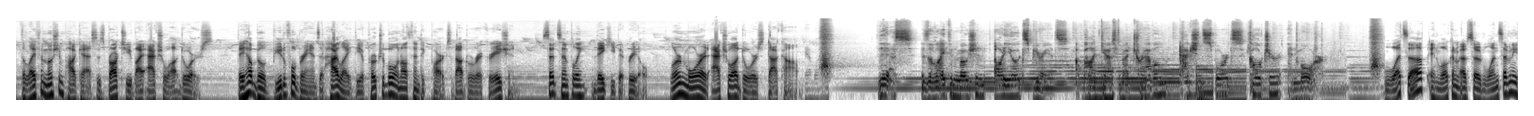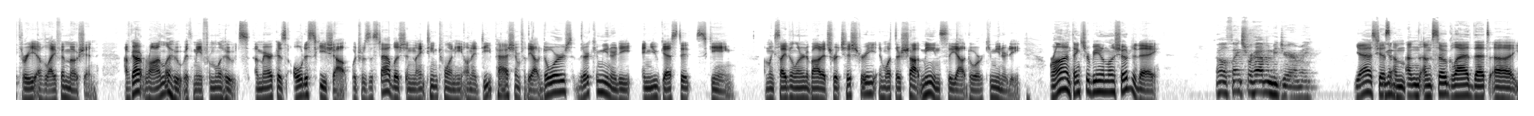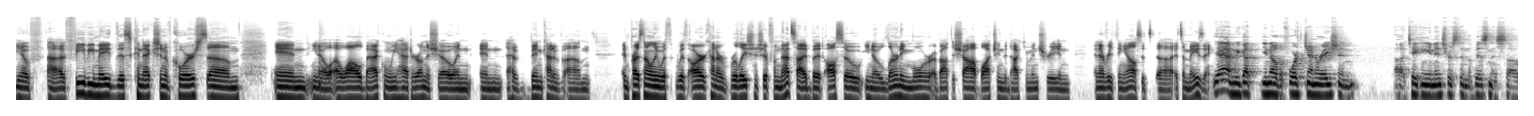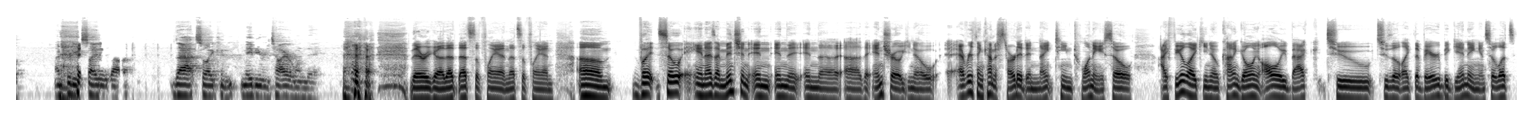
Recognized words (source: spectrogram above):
The Life in Motion podcast is brought to you by Actual Outdoors. They help build beautiful brands that highlight the approachable and authentic parts of outdoor recreation. Said simply, they keep it real. Learn more at actualoutdoors.com. This is the Life in Motion audio experience, a podcast about travel, action sports, culture, and more. What's up, and welcome to episode 173 of Life in Motion. I've got Ron Lahout with me from Lahout's, America's oldest ski shop, which was established in 1920 on a deep passion for the outdoors, their community, and you guessed it, skiing. I'm excited to learn about its rich history and what their shop means to the outdoor community. Ron, thanks for being on the show today. Oh, thanks for having me, Jeremy. Yes, yes, I'm, I'm, I'm so glad that uh, you know uh, Phoebe made this connection, of course, um, and you know a while back when we had her on the show, and and have been kind of um, impressed not only with with our kind of relationship from that side, but also you know learning more about the shop, watching the documentary, and and everything else. It's uh, it's amazing. Yeah, and we got you know the fourth generation uh, taking an interest in the business, so I'm pretty excited about that. So I can maybe retire one day. there we go. That that's the plan. That's the plan. Um, but so and as I mentioned in in the in the uh, the intro, you know, everything kind of started in 1920. So I feel like you know, kind of going all the way back to to the like the very beginning. And so let's,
